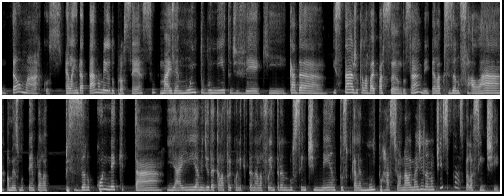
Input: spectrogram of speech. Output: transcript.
Então, Marcos, ela ainda está no meio do processo, mas é muito bonito de ver que cada estágio que ela vai passando, sabe? Ela precisando falar, ao mesmo tempo ela precisando conectar conectar. E aí, à medida que ela foi conectando, ela foi entrando nos sentimentos, porque ela é muito racional. Imagina, não tinha espaço para ela sentir.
